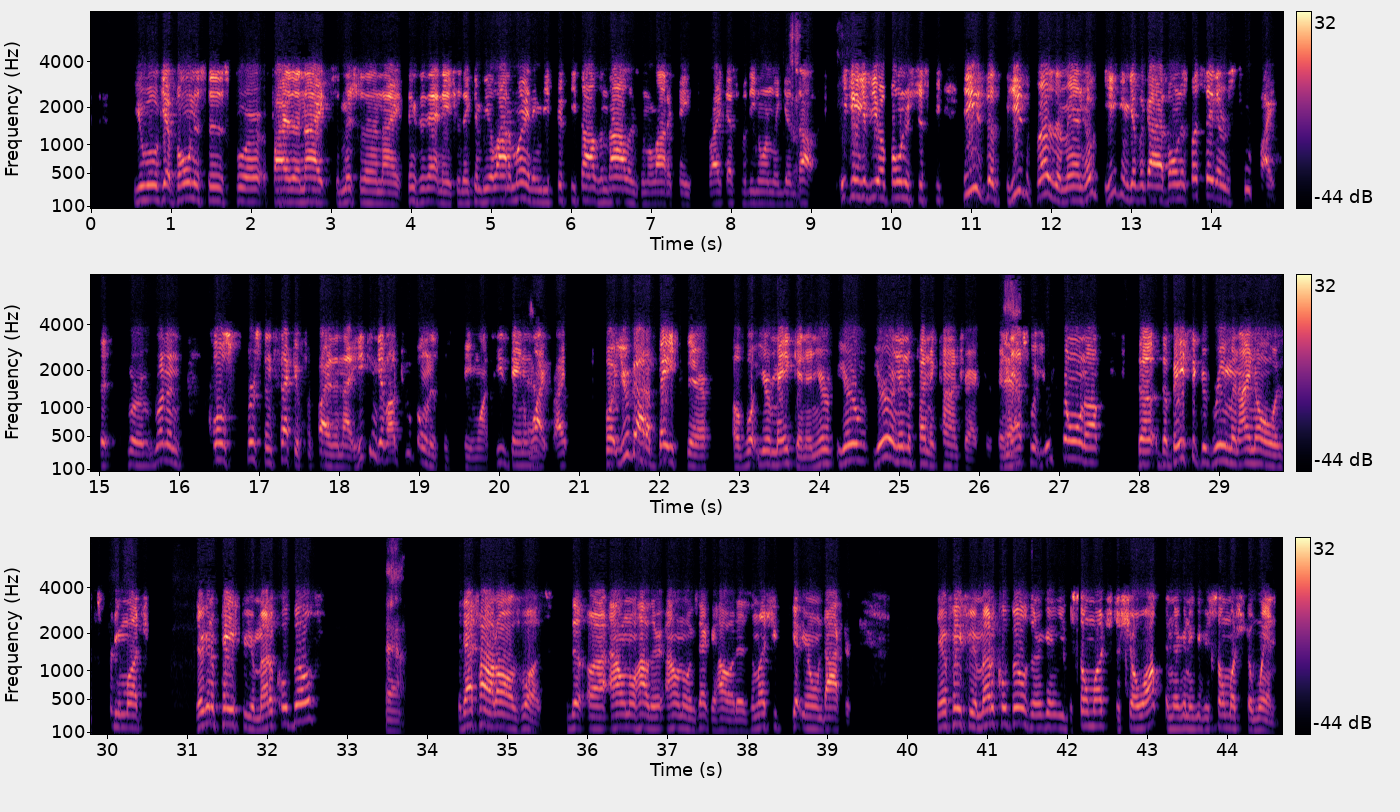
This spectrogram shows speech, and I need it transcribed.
you will get bonuses for fight of the night, submission of the night, things of that nature. They can be a lot of money. They can be fifty thousand dollars in a lot of cases, right? That's what he normally gives out. He can give you a bonus just be, he's the he's the president, man. He'll he can give a guy a bonus. Let's say there was two fights that were running close first and second for fight of the night. He can give out two bonuses if he wants. He's Dana yeah. White, right? But you got a base there of what you're making, and you're you're you're an independent contractor, and yeah. that's what you're showing up the the basic agreement I know is pretty much they're going to pay for your medical bills. Yeah, but that's how it always was. The uh, I don't know how they're I don't know exactly how it is unless you get your own doctor. They're going to pay for your medical bills. They're going to give you so much to show up, and they're going to give you so much to win.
